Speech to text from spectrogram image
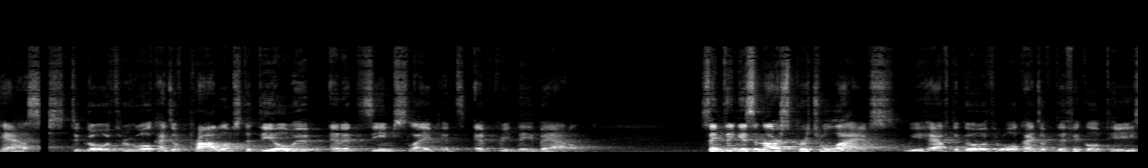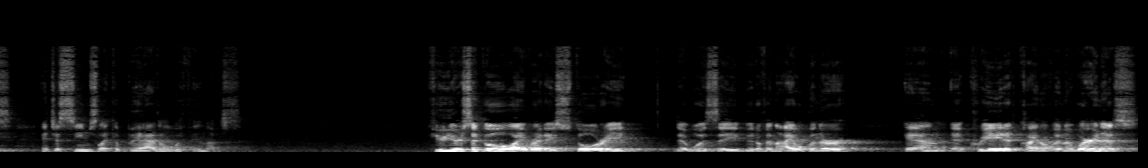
tasks to go through, all kinds of problems to deal with, and it seems like it's everyday battle. Same thing is in our spiritual lives. We have to go through all kinds of difficulties. It just seems like a battle within us. A few years ago, I read a story that was a bit of an eye-opener and it created kind of an awareness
